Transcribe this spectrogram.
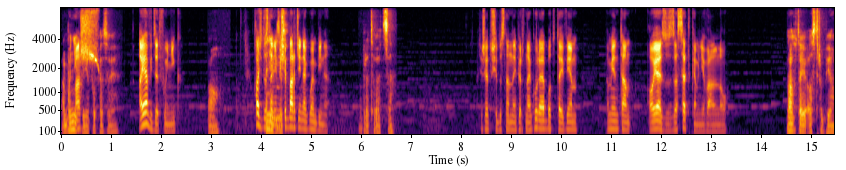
Albo niku Masz- nie pokazuje. A ja widzę twój nick. O. Chodź, dostaniemy się bardziej na głębinę. Dobra, to lecę. Chociaż ja tu się dostanę najpierw na górę, bo tutaj wiem, pamiętam. O Jezus, za setkę mnie walnął. No tutaj ostro biją.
